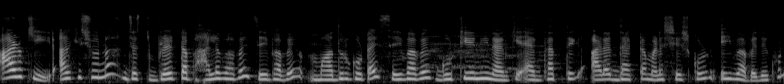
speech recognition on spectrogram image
আর কি, আর কিছু না জাস্ট ব্রেডটা ভালোভাবে যেইভাবে মাদুর গোটায় সেইভাবে গুটিয়ে নিন আর কি, এক ধার থেকে আরেক ধারটা মানে শেষ করুন, এইভাবে দেখুন।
